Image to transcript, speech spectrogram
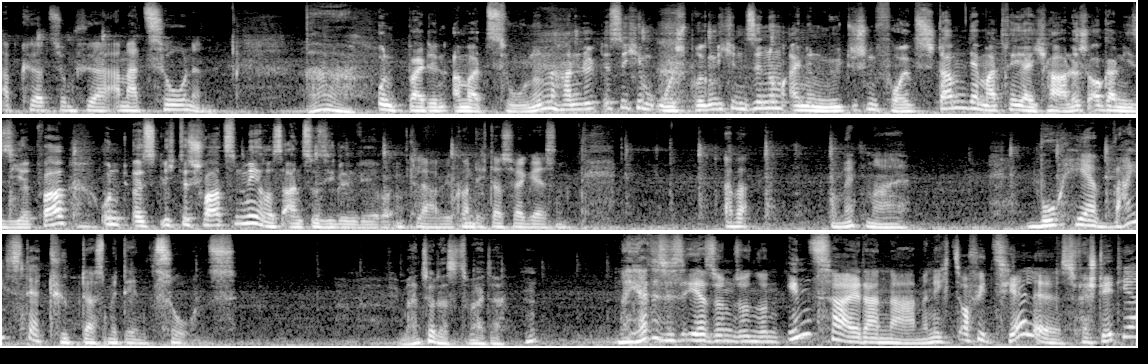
Abkürzung für Amazonen. Und bei den Amazonen handelt es sich im ursprünglichen Sinn um einen mythischen Volksstamm, der matriarchalisch organisiert war und östlich des Schwarzen Meeres anzusiedeln wäre. Klar, wie konnte ich das vergessen? Aber, Moment mal. Woher weiß der Typ das mit den Zons? Wie meinst du das, Zweiter? Naja, das ist eher so, ein- so, ein- so ein Insidername, nichts Offizielles. Versteht ihr?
